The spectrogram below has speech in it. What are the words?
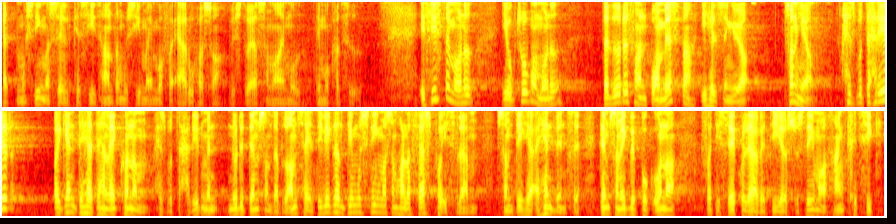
at muslimer selv kan sige til andre muslimer, hvorfor er du her så, hvis du er så meget imod demokratiet. I sidste måned, i oktober måned, der lød det fra en borgmester i Helsingør, sådan her. Hizb tahrir og igen, det her det handler ikke kun om Hizb tahrir men nu er det dem, som der er blevet omtalt. Det er virkelig de muslimer, som holder fast på islam, som det her er henvendt til. Dem, som ikke vil bukke under for de sekulære værdier og systemer, og har en kritik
